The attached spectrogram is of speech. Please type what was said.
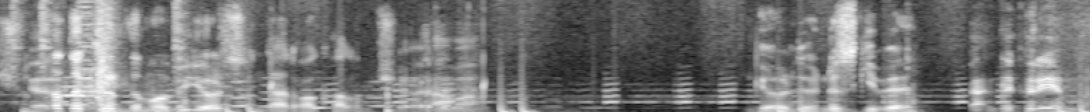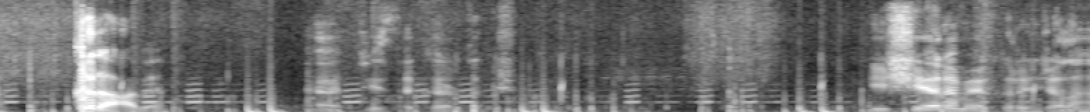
Şurada da kırdığımı bir görsünler bakalım şöyle. Tamam. Gördüğünüz gibi. Ben de kırayım mı? Kır abi. Evet biz de kırdık. İşe yaramıyor kırınca lan.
